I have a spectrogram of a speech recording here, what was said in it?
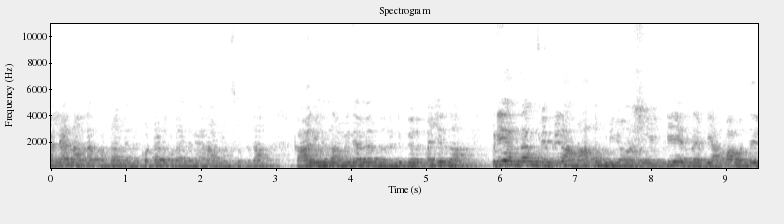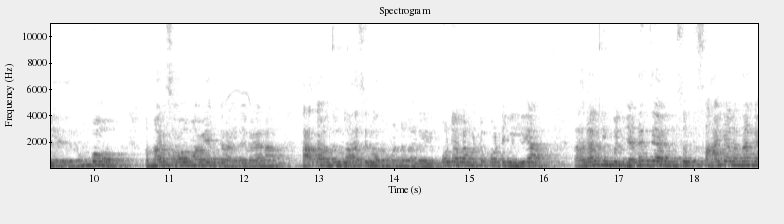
கல்யாண நாள்லாம் கொண்டாடலைங்க. கொண்டாடக்கூடாது வேணாம் அப்படின்னு சொல்லிட்டு தான் காலையிலேருந்து அமைதியாகவே இருந்தோம். ரெண்டு பேர் பையன் தான். இப்படியே இருந்தால் உங்களை எப்படி நான் மாற்ற முடியும்? நீங்கள் இப்படியே இருந்தால் எப்படி? அப்பா வந்து ரொம்ப ஒரு மாதிரி சோகமாகவே இருக்கிறாரு. வேணாம். தாத்தா வந்து உங்களை ஆசீர்வாதம் பண்ணுவார். ஃபோட்டோலாம் மட்டும் போட்டீங்க இல்லையா? அதனால் நீங்கள் கொஞ்சம் எனர்ஜியாக இருங்கன்னு சொல்லிட்டு சாயங்காலம் தாங்க.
